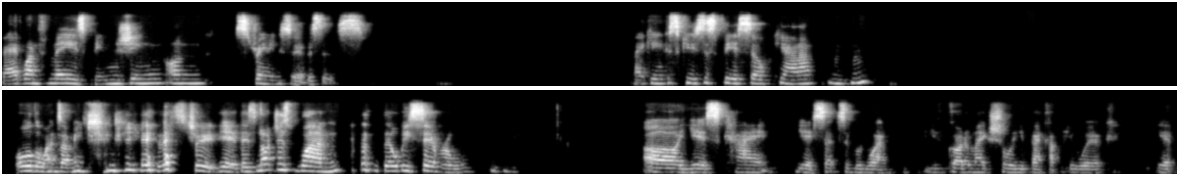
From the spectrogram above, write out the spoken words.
Bad one for me is binging on streaming services. Making excuses for yourself, Kiana. Mm -hmm. All the ones I mentioned. yeah, that's true. Yeah, there's not just one, there'll be several. Oh, yes, Kane. Yes, that's a good one. You've got to make sure you back up your work. Yep.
